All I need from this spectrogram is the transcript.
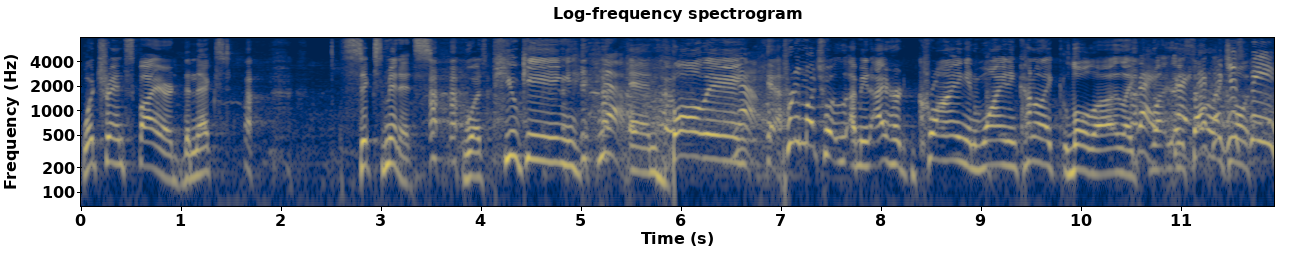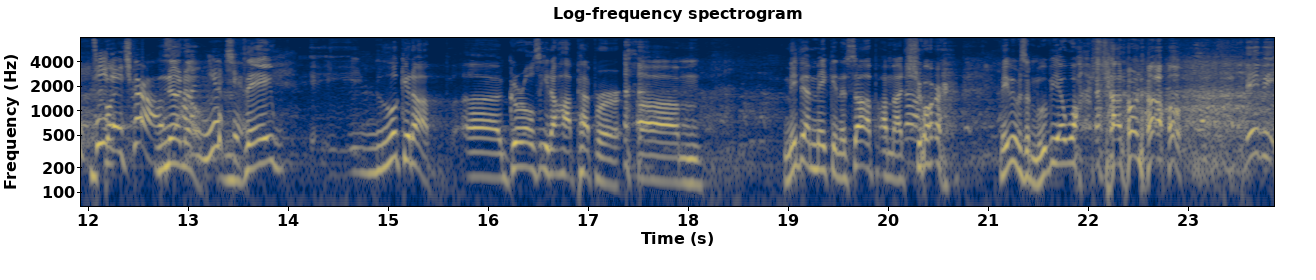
what transpired the next six minutes was puking No. and bawling. No. Yeah. Pretty much what, I mean, I heard crying and whining, kind of like Lola. Like, Right, it right. sounded That could like just Lola, be teenage but girls no, no, on YouTube. They, look it up. Uh, girls eat a hot pepper. Um, maybe I'm making this up. I'm not sure. Maybe it was a movie I watched. I don't know. Maybe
